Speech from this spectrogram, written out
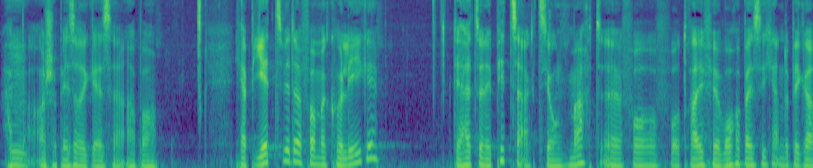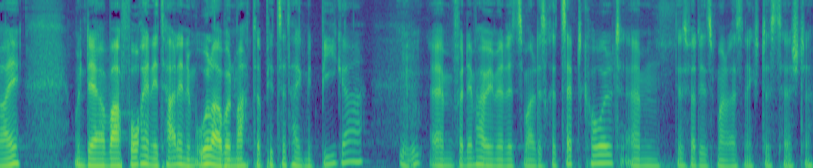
habe hm. auch schon bessere gegessen. Aber ich habe jetzt wieder von einem Kollege, der hat so eine Pizza-Aktion gemacht äh, vor, vor drei, vier Wochen bei sich an der Bäckerei und der war vorher in Italien im Urlaub und macht der Pizzateig mit Biga. Mhm. Ähm, von dem habe ich mir jetzt mal das Rezept geholt. Ähm, das werde ich jetzt mal als nächstes testen.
